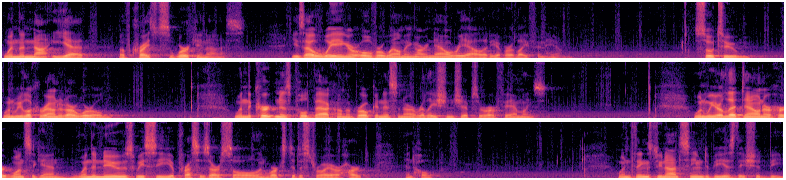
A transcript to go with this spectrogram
when the not yet of Christ's work in us is outweighing or overwhelming our now reality of our life in Him. So, too, when we look around at our world, when the curtain is pulled back on the brokenness in our relationships or our families, when we are let down or hurt once again, when the news we see oppresses our soul and works to destroy our heart and hope, when things do not seem to be as they should be,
